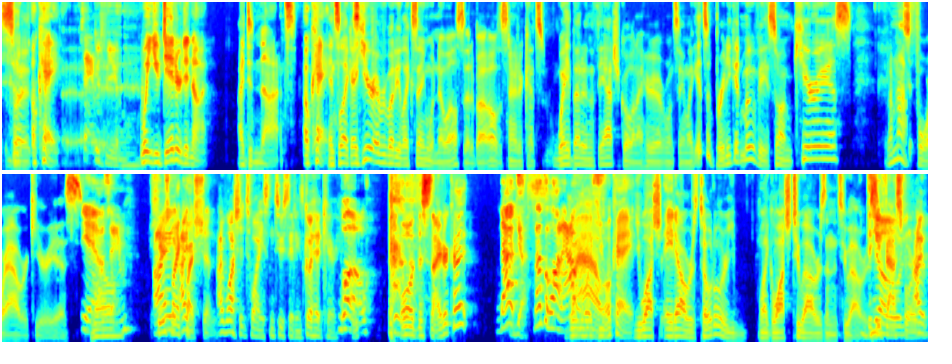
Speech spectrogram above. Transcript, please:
So but, okay. uh, Good for you. Wait, you did or did not? I did not. Okay. And so like I hear everybody like saying what Noel said about oh the Snyder cut's way better than theatrical, and I hear everyone saying like it's a pretty good movie. So I'm curious, but I'm not So- four hour curious. Yeah. No? Same. Here's I- my I- question. I watched it twice in two sittings. Go ahead, Carrie. Whoa. oh, the Snyder cut? That's Yes. that's a lot of hours. Wow. you- okay. You watched eight hours total, or you like watched two hours and then two hours? Did you fast forward? I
